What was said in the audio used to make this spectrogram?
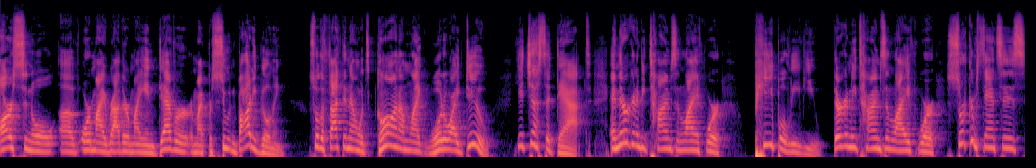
arsenal of, or my rather my endeavor or my pursuit in bodybuilding. So the fact that now it's gone, I'm like, what do I do? You just adapt. And there are going to be times in life where people leave you. There are going to be times in life where circumstances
